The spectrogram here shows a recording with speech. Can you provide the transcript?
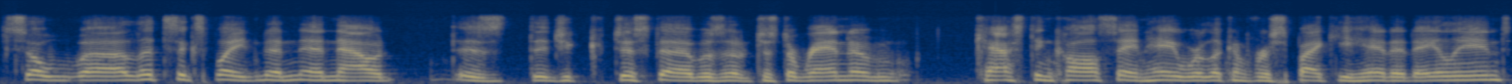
So uh, let's explain. And, and, now, is did you just uh, was it just a random casting call saying, "Hey, we're looking for spiky-headed aliens,"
